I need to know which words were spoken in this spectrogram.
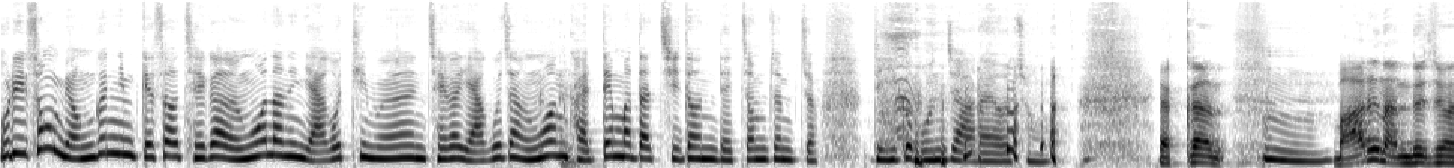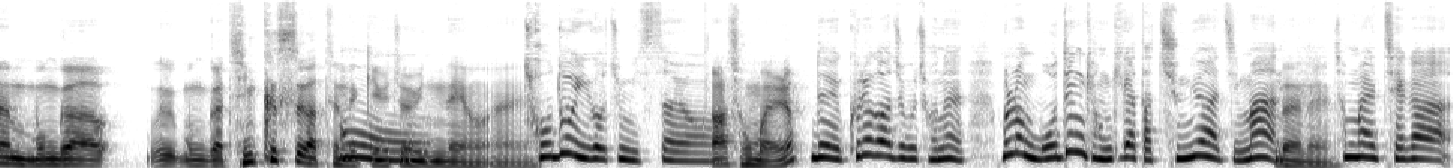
우리 송명근님께서 제가 응원하는 야구팀은 제가 야구장 응원 갈 때마다 지던데 점점점. 근데 이거 뭔지 알아요, 좀. 약간 음. 말은 안 되지만 뭔가 뭔가 징크스 같은 느낌이 어, 좀 있네요. 네. 저도 이거 좀 있어요. 아 정말요? 네, 그래가지고 저는 물론 모든 경기가 다 중요하지만 네네. 정말 제가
